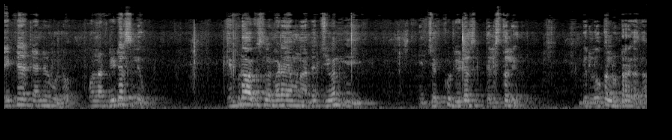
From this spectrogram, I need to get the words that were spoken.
ఎయిట్ డాష్ నైంటీ నైన్ వాళ్ళ డీటెయిల్స్ లేవు. ఎంపీడీ ఆఫీస్లో మేడం ఏమన్నా అంటే జీవన్ ఈ ఈ చెక్కు డీటెయిల్స్ తెలుస్తలేదు. మీరు లోకల్ ఉంటారు కదా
